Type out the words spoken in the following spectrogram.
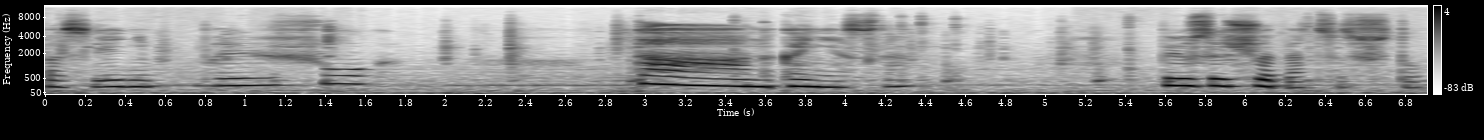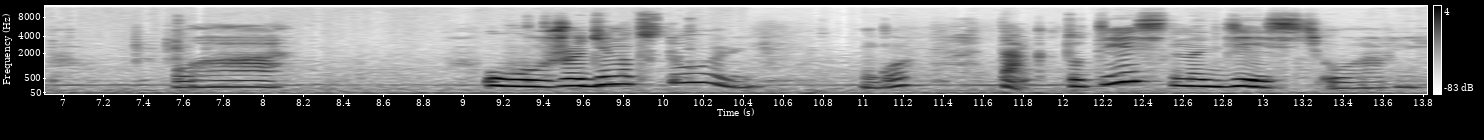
Последний прыжок. Да, наконец-то. Плюс еще 500 штук. Ура. О, уже 11 уровень. Ого. Так, тут есть на 10 уровней.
